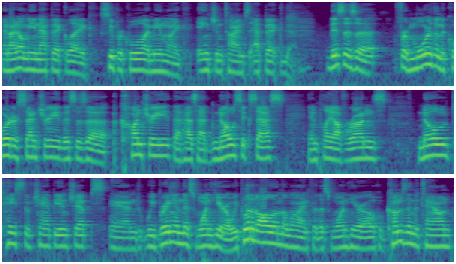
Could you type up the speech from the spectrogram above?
And I don't mean epic like super cool, I mean like ancient times epic. Yeah. This is a for more than a quarter century, this is a, a country that has had no success in playoff runs, no taste of championships, and we bring in this one hero. We put it all on the line for this one hero who comes into town,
